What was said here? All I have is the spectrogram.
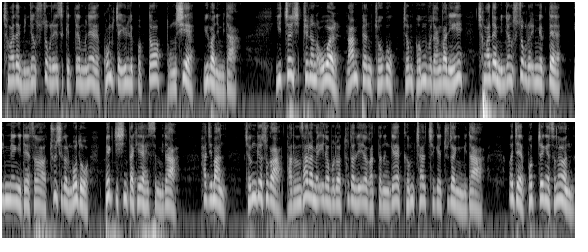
청와대 민정수석으로 있었기 때문에 공직자윤리법도 동시에 위반입니다. 2017년 5월 남편 조국 전 법무부 장관이 청와대 민정수석으로 임명돼 임명이 돼서 주식을 모두 백지 신탁해야 했습니다. 하지만 정 교수가 다른 사람의 이름으로 투자를 이어갔다는 게 검찰 측의 주장입니다. 어제 법정에서는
